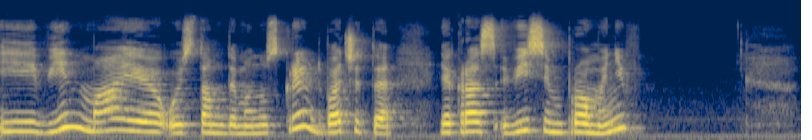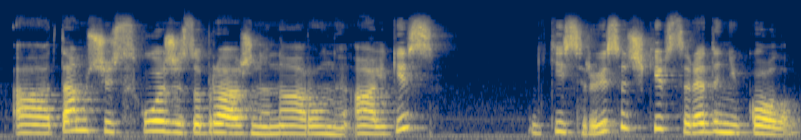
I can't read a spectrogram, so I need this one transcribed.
і він має ось там, де манускрипт, бачите, якраз вісім променів. Там щось схоже зображено на руни Альгіс, якісь рисочки всередині коло.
